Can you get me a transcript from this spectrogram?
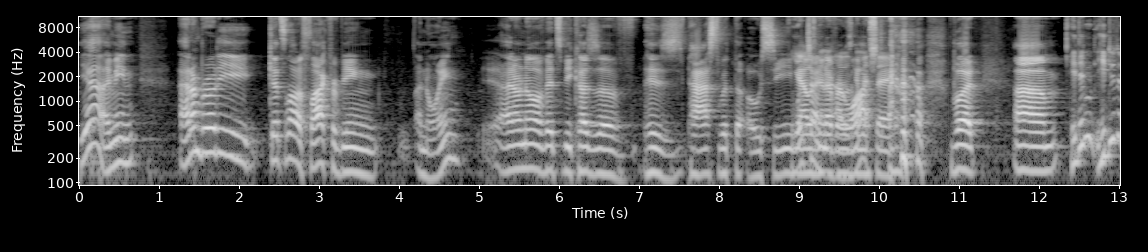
Yeah, I mean, Adam Brody gets a lot of flack for being annoying. I don't know if it's because of his past with the OC, which was I, gonna- never I was watched. say. but um, He didn't. He did a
